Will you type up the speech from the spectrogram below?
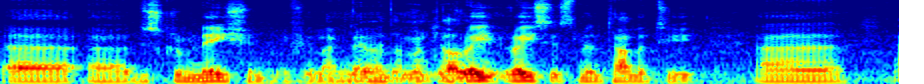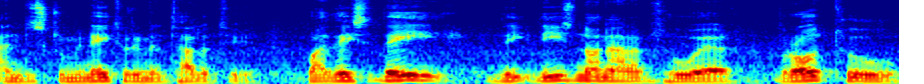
uh, uh, discrimination, if you like, Yeah, that mentality. ra- racist mentality uh, and discriminatory mentality. But they, they, the, these non-Arabs who were brought to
